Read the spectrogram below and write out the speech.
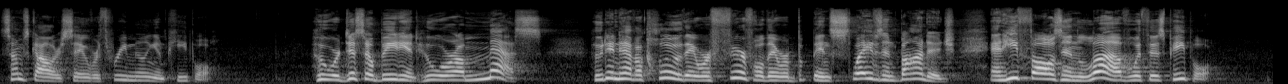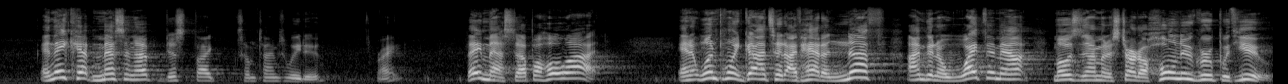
some scholars say over three million people who were disobedient, who were a mess, who didn't have a clue, they were fearful, they were in slaves in bondage, and he falls in love with his people. And they kept messing up just like sometimes we do, right? They messed up a whole lot. And at one point, God said, I've had enough I'm going to wipe them out. Moses, I'm going to start a whole new group with you.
